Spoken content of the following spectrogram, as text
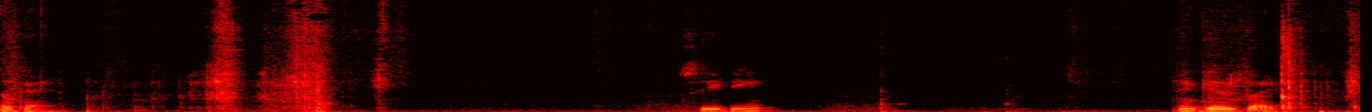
Okay. CD. It gives like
